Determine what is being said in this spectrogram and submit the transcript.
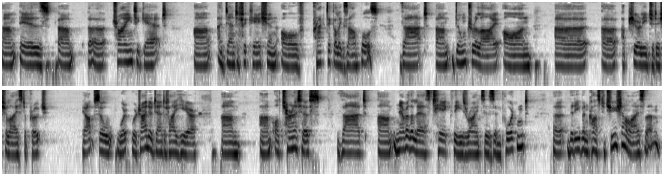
um, is um, uh, trying to get uh, identification of practical examples that um, don't rely on a purely judicialized approach. Yeah, so we're, we're trying to identify here um, alternatives that um, nevertheless take these rights as important, uh, that even constitutionalize them,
